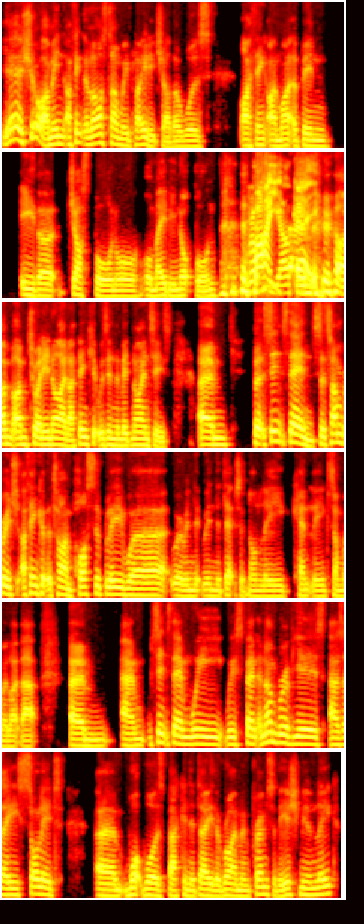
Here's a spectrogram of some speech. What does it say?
Yeah, sure. I mean, I think the last time we played each other was, I think I might have been either just born or or maybe not born. Right, okay. Um, I'm I'm 29. I think it was in the mid 90s. Um, but since then, so Tonbridge, I think at the time possibly were were in the, in the depths of non-league, Kent League, somewhere like that. Um, and since then, we we've spent a number of years as a solid, um, what was back in the day the Ryman Prem, so the Isthmian League.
